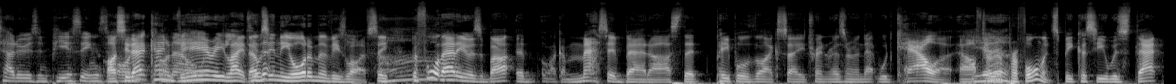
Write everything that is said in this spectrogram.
tattoos and piercings. Oh, see, on- that came on our- very late. That See, was that- in the autumn of his life. See, before that, he was a, ba- a, like a massive badass that people like, say, Trent Reznor and that would cower after Yeah. a performance because he was that,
